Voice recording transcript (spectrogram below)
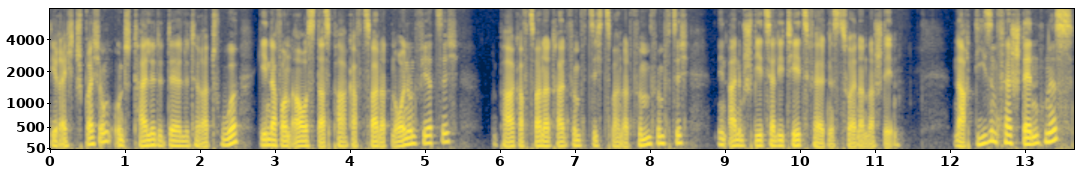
Die Rechtsprechung und Teile der Literatur gehen davon aus, dass 249 und 253, 255 in einem Spezialitätsverhältnis zueinander stehen. Nach diesem Verständnis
